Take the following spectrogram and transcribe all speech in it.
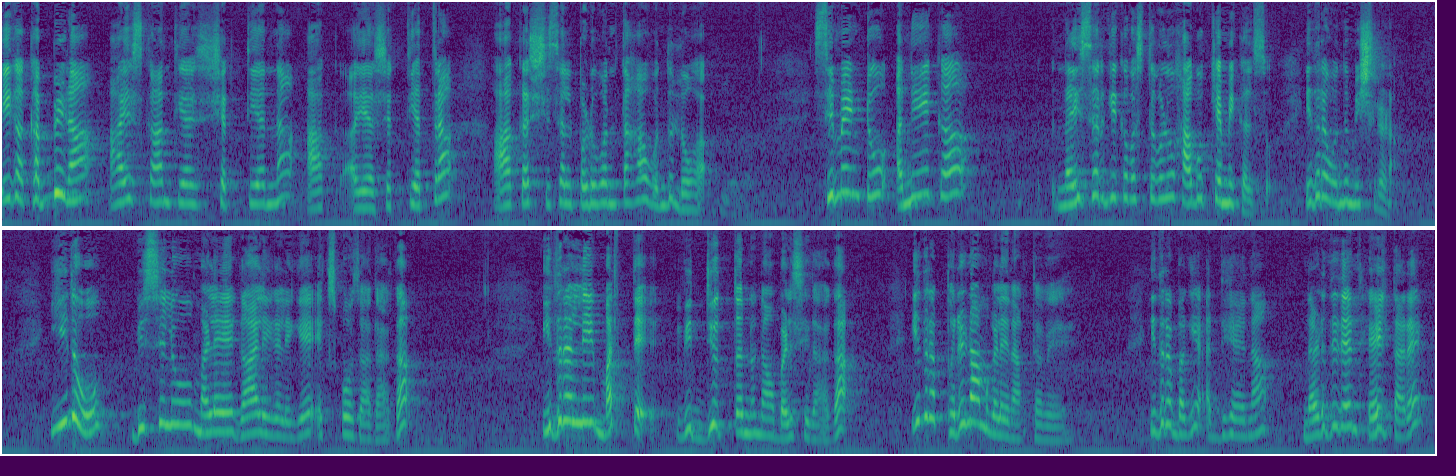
ಈಗ ಕಬ್ಬಿಣ ಆಯಸ್ಕಾಂತೀಯ ಶಕ್ತಿಯನ್ನು ಆಯ- ಶಕ್ತಿ ಹತ್ರ ಆಕರ್ಷಿಸಲ್ಪಡುವಂತಹ ಒಂದು ಲೋಹ. ಸಿಮೆಂಟು ಅನೇಕ ನೈಸರ್ಗಿಕ ವಸ್ತುಗಳು ಹಾಗೂ ಕೆಮಿಕಲ್ಸು. ಇದರ ಒಂದು ಮಿಶ್ರಣ. ಇದು ಬಿಸಿಲು, ಮಳೆ, ಗಾಳಿಗಳಿಗೆ ಎಕ್ಸ್ಪೋಸ್ ಆದಾಗ, ಇದರಲ್ಲಿ ಮತ್ತೆ ವಿದ್ಯುತ್ತನ್ನು ನಾವು ಬಳಸಿದಾಗ ಇದರ ಪರಿಣಾಮಗಳೇನಾಗ್ತವೆ? ಇದರ ಬಗ್ಗೆ ಅಧ್ಯಯನ ನಡೆದಿದೆ ಅಂತ ಹೇಳ್ತಾರೆ.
